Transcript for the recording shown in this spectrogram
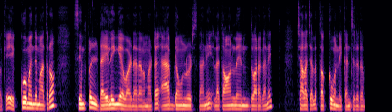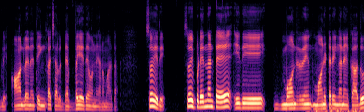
ఓకే? ఎక్కువ మంది మాత్రం సింపుల్ డైలింగే వాడారు అనమాట యాప్ డౌన్లోడ్స్ కానీ లేకపోతే ఆన్లైన్ ద్వారా కానీ చాలా చాలా తక్కువ ఉన్నాయి కన్సిడరబ్లీ ఆన్లైన్ అయితే ఇంకా చాలా డెబ్బై ఐదే ఉన్నాయి అనమాట సో ఇది సో ఇప్పుడు ఏంటంటే ఇది మానిటరింగ్ మానిటరింగ్ అనే కాదు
